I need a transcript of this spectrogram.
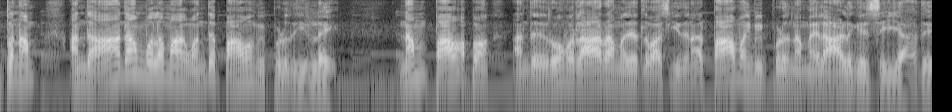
இப்போ நாம் அந்த ஆதாம் மூலமாக வந்த பாவம் இப்பொழுது இல்லை. நம் பாவம் அப்போ அந்த ரோமரில் ஆறாம் மதியத்தில் வாசிக்கிறதுனால் பாவம் இப்பொழுது நம்ம மேலே ஆளுகை செய்யாது.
